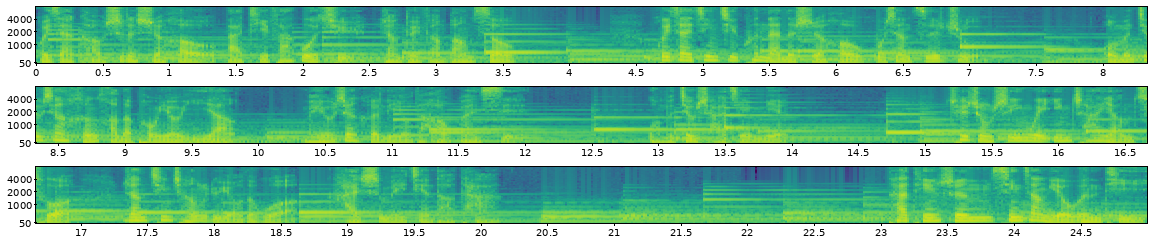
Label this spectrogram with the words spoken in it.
会在考试的时候把题发过去，让对方帮搜；会在经济困难的时候互相资助。我们就像很好的朋友一样，没有任何理由的好关系。我们就差见面，却总是因为阴差阳错，让经常旅游的我还是没见到他。他天生心脏有问题，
